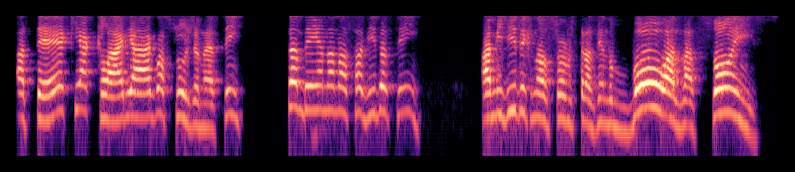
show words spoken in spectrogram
até que aclare a água suja, não é assim? Também é na nossa vida assim. À medida que nós formos trazendo boas ações,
